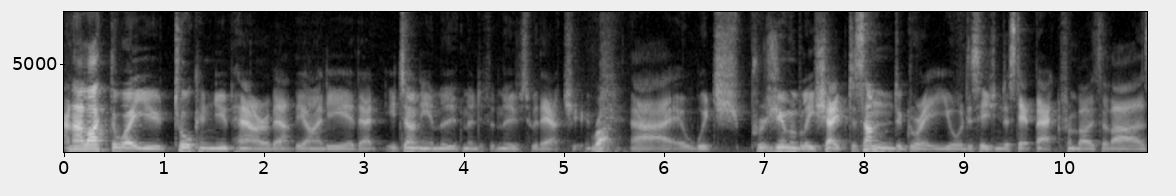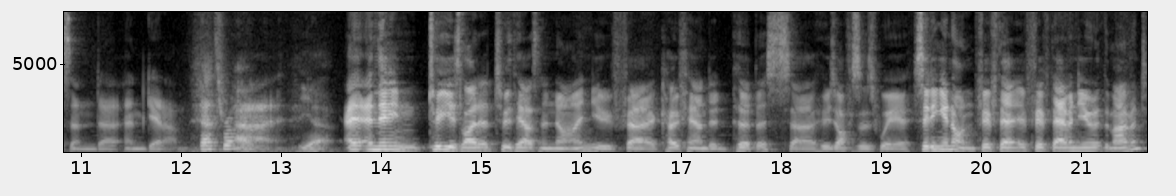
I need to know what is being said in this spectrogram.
And I like the way you talk in New Power about the idea that it's only a movement if it moves without you. Right. Uh, which presumably shaped to some degree your decision to step back from both Avaaz and uh, and Get Up. That's right. Uh, yeah. And, and then in two years later, 2009, you've uh, co-founded Purpose, uh, whose offices we're sitting in on Fifth, A- Fifth Avenue at the moment.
